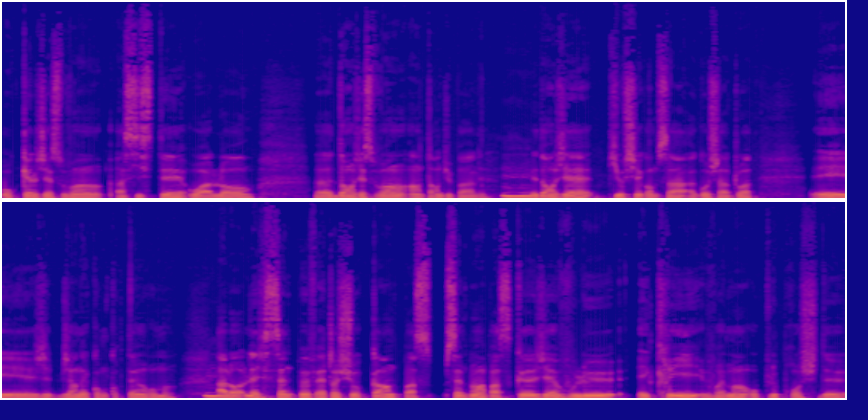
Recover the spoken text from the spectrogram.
auxquelles j'ai souvent assisté ou alors euh, dont j'ai souvent entendu parler. Mhm. Et donc j'ai pioché comme ça, à gauche, à droite, et j'en ai concocté un roman. Mhm. Alors, les scènes peuvent être choquantes parce, simplement parce que j'ai voulu écrire vraiment au plus proche de,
